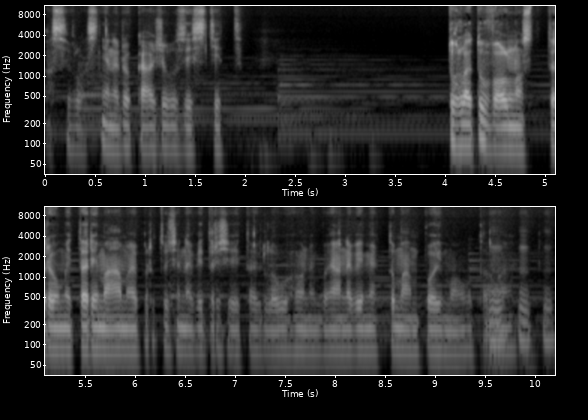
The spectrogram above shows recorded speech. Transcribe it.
asi vlastně nedokážou zjistit tuhle tu volnost, kterou my tady máme, protože nevydrží tak dlouho, nebo já nevím, jak to mám pojmout, ale mm-hmm.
